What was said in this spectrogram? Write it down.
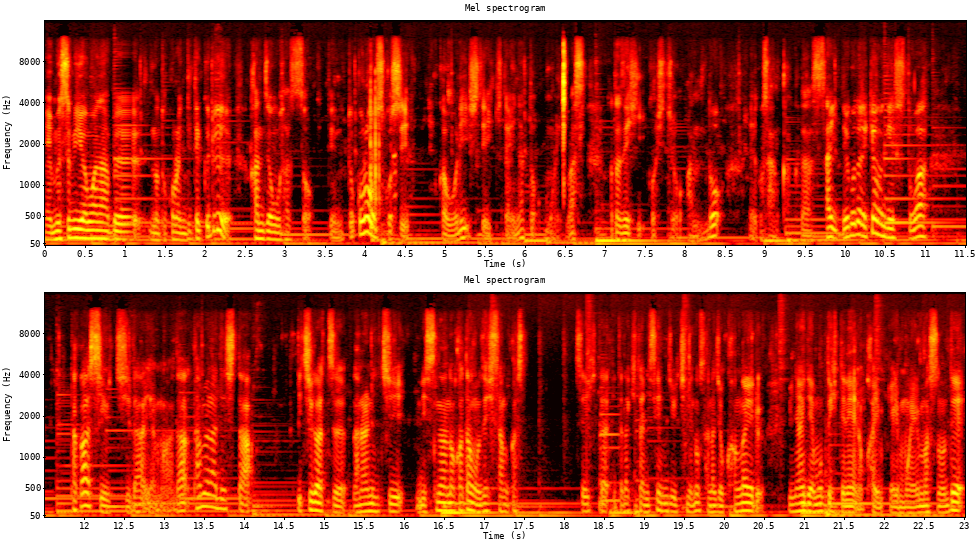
え結びを学ぶのところに出てくる完全応殺像っていうところを少し深掘りしていきたいなと思います。またぜひご視聴ご参加ください。ということで今日のゲストは高橋内田山田田村でした。1月7日、リスナーの方もぜひ参加していただきたい2021年のサナジを考える、見ないで持ってきてねの回もやりますので、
